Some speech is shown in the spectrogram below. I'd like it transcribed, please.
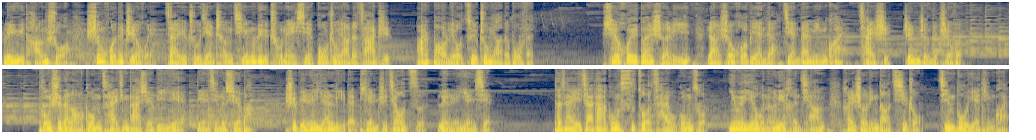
林语堂说：“生活的智慧在于逐渐澄清、滤除那些不重要的杂质，而保留最重要的部分。”学会断舍离，让生活变得简单明快，才是真正的智慧。同事的老公财经大学毕业，典型的学霸，是别人眼里的天之骄子，令人艳羡。他在一家大公司做财务工作，因为业务能力很强，很受领导器重，进步也挺快，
